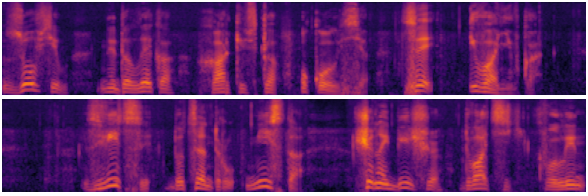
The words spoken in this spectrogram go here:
зовсім недалека харківська околиця. Це Іванівка. Звідси до центру міста щонайбільше 20 хвилин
